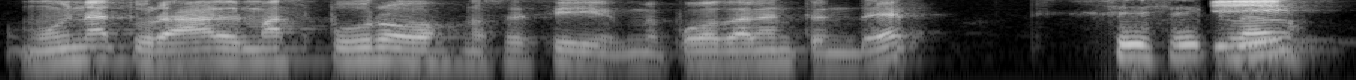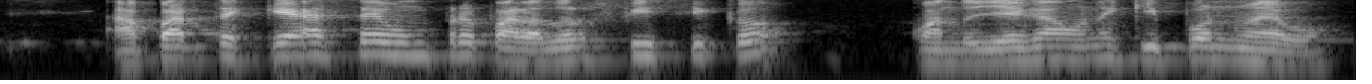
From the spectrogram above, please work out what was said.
muy natural, más puro. No sé si me puedo dar a entender. Sí, sí, claro. Y aparte, ¿qué hace un preparador físico cuando llega a un equipo nuevo?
